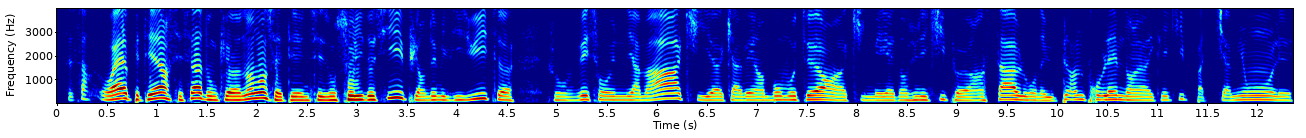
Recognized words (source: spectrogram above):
c'est ça? Ouais, PTR, c'est ça. Donc, euh, non, non, ça a été une saison solide aussi. Et puis en 2018, euh, je vais sur une Yamaha qui, euh, qui avait un bon moteur, qui met dans une équipe instable où on a eu plein de problèmes dans, avec l'équipe. Pas de camion, les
